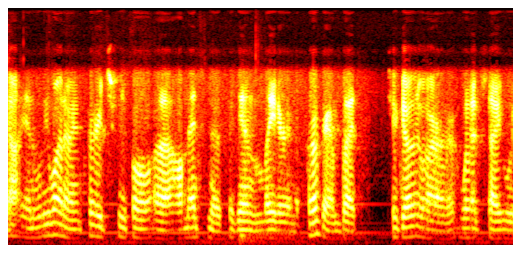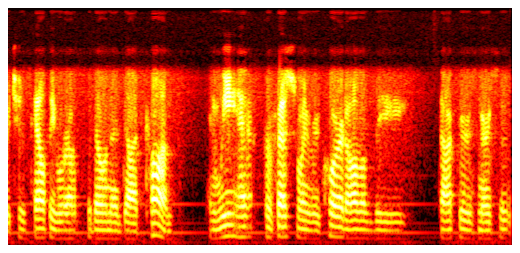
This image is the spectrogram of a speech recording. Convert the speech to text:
Yeah, and we want to encourage people, uh, I'll mention this again later in the program, but to go to our website, which is healthyworldsedona.com, and we have professionally record all of the doctors, nurses,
